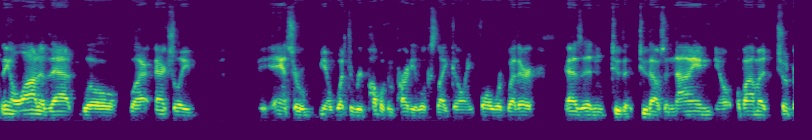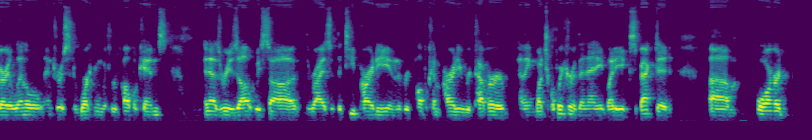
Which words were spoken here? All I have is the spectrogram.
I think a lot of that will, will actually answer you know what the Republican Party looks like going forward. Whether, as in two, 2009, you know Obama showed very little interest in working with Republicans, and as a result, we saw the rise of the Tea Party and the Republican Party recover. I think much quicker than anybody expected. Um, or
